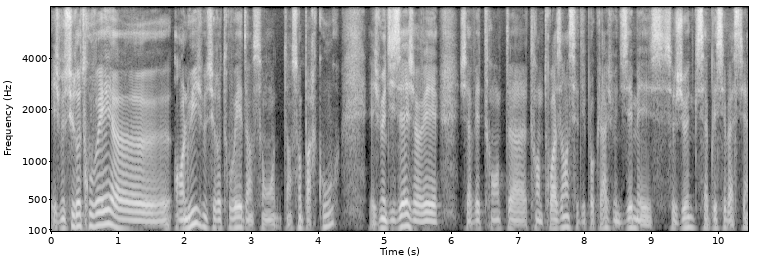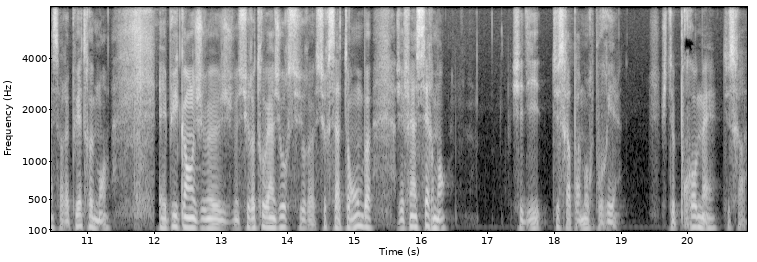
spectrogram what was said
Et je me suis retrouvé euh, en lui, je me suis retrouvé dans son dans son parcours. Et je me disais, j'avais j'avais 30 euh, 33 ans à cette époque-là. Je me disais, mais ce jeune qui s'appelait Sébastien, ça aurait pu être moi. Et puis quand je, je me suis retrouvé un jour sur sur sa tombe, j'ai fait un serment. J'ai dit, tu seras pas mort pour rien. Je te promets, tu seras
